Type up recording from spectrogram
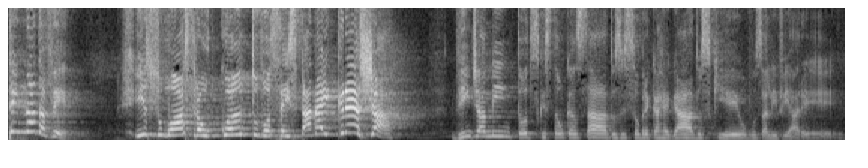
Tem nada a ver. Isso mostra o quanto você está na igreja. Vinde a mim, todos que estão cansados e sobrecarregados, que eu vos aliviarei.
